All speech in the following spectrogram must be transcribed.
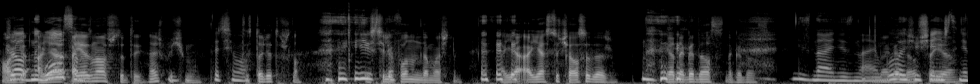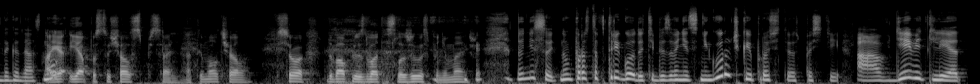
а жалобным я, голосом... А я, а я знал, что ты. Знаешь почему? Почему? Ты сто лет ушла. И с телефоном домашним. А я, а я стучался даже. Я догадался, догадался. Не знаю, не знаю. Догадался Было ощущение, я. что не догадался. А Но... А я, я постучался специально, а ты молчала. Все, 2 плюс 2 ты сложилось, понимаешь? Ну, не суть. Ну, просто в три года тебе звонит Снегурочка и просит ее спасти. А в 9 лет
